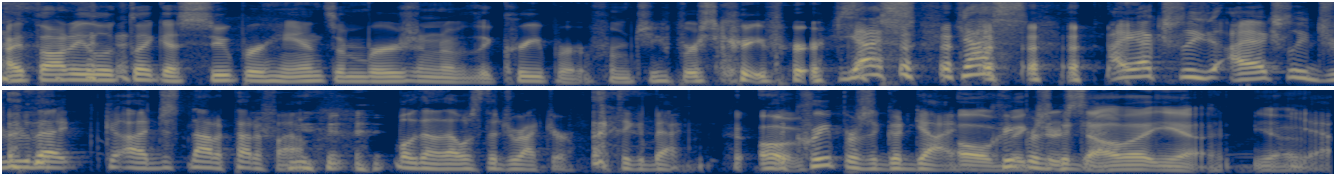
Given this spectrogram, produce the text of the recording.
I thought he looked like a super handsome version of the creeper from Jeepers Creepers. Yes, yes. I actually, I actually drew that. Uh, just not a pedophile. Well, no, that was the director. I take it back. Oh. the creeper's a good guy. Oh, creeper's Victor a good guy. Salva, yeah, yeah, Yeah.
